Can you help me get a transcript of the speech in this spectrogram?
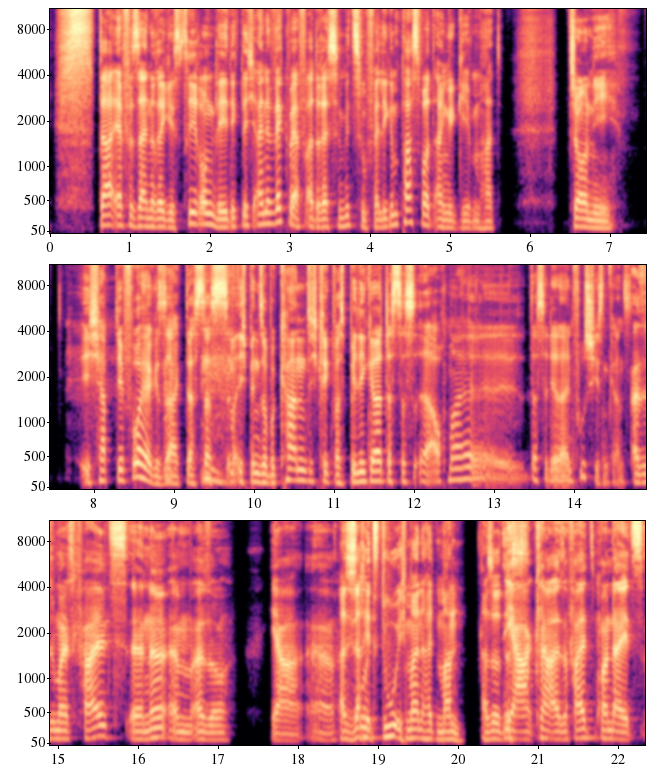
da er für seine Registrierung lediglich eine Wegwerfadresse mit zufälligem Passwort angegeben hat. Johnny, ich habe dir vorher gesagt, dass das, ich bin so bekannt, ich krieg was billiger, dass das äh, auch mal, äh, dass du dir da einen Fuß schießen kannst. Also du meinst falls, äh, ne, ähm, also ja. Äh, Also ich sage jetzt du, ich meine halt Mann. Also das, ja, klar, also falls man da jetzt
